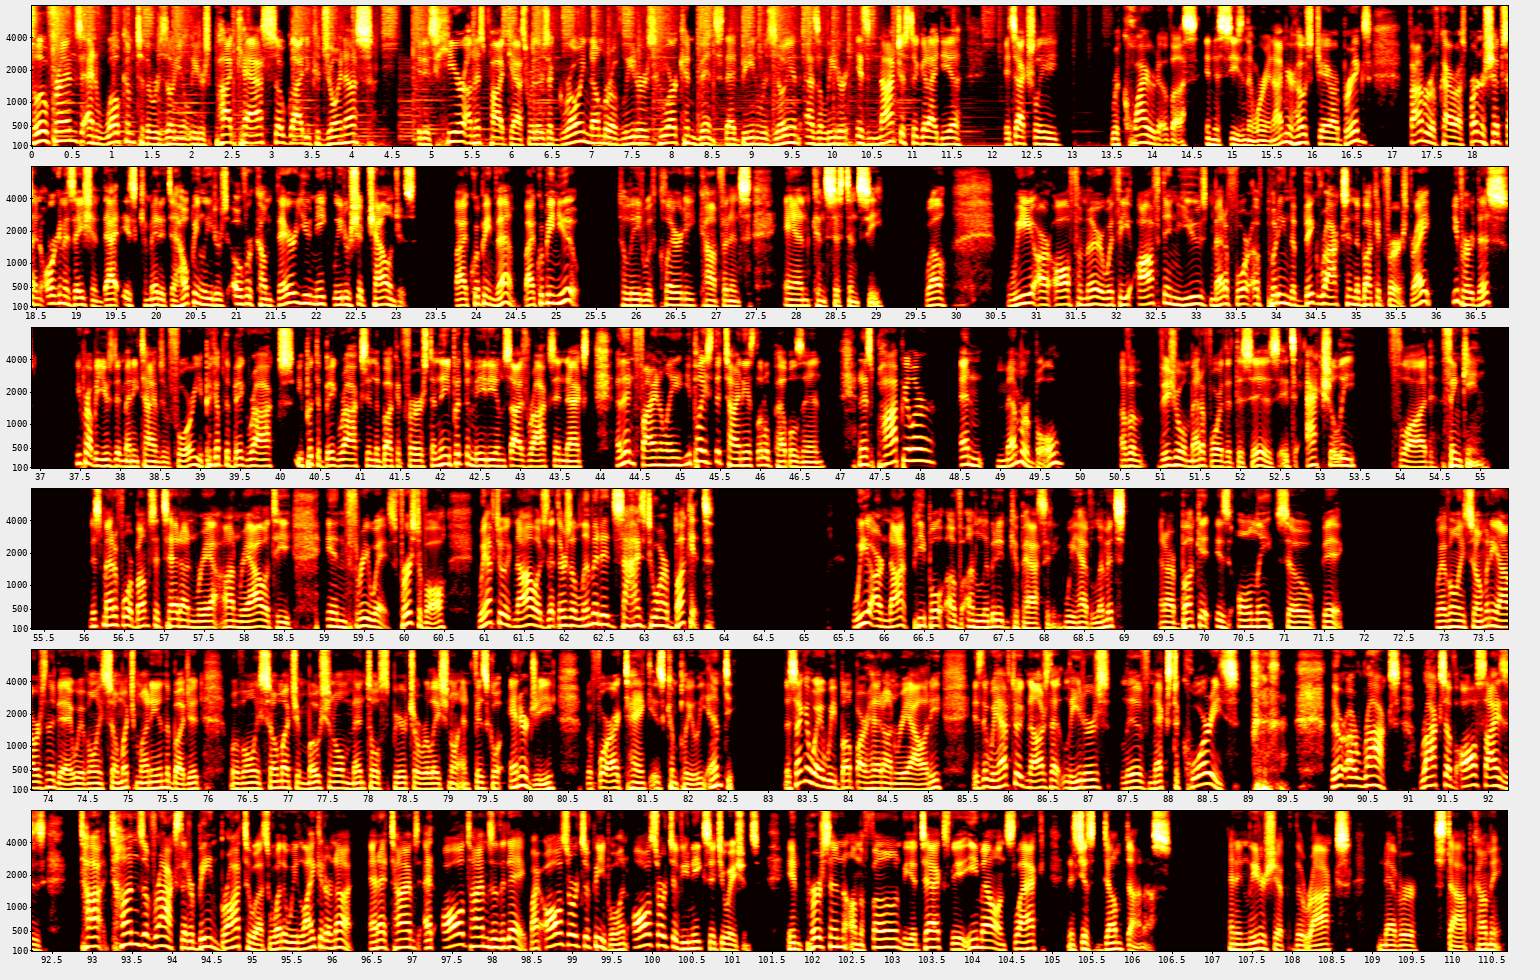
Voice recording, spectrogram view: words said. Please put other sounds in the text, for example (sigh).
Hello, friends, and welcome to the Resilient Leaders Podcast. So glad you could join us. It is here on this podcast where there's a growing number of leaders who are convinced that being resilient as a leader is not just a good idea, it's actually required of us in this season that we're in. I'm your host, J.R. Briggs, founder of Kairos Partnerships, an organization that is committed to helping leaders overcome their unique leadership challenges by equipping them, by equipping you to lead with clarity, confidence, and consistency. Well, we are all familiar with the often used metaphor of putting the big rocks in the bucket first, right? You've heard this. You probably used it many times before. You pick up the big rocks, you put the big rocks in the bucket first, and then you put the medium sized rocks in next. And then finally, you place the tiniest little pebbles in. And as popular and memorable of a visual metaphor that this is, it's actually flawed thinking. This metaphor bumps its head on, rea- on reality in three ways. First of all, we have to acknowledge that there's a limited size to our bucket. We are not people of unlimited capacity. We have limits, and our bucket is only so big. We have only so many hours in the day. We have only so much money in the budget. We have only so much emotional, mental, spiritual, relational, and physical energy before our tank is completely empty. The second way we bump our head on reality is that we have to acknowledge that leaders live next to quarries. (laughs) there are rocks, rocks of all sizes, t- tons of rocks that are being brought to us, whether we like it or not. And at times, at all times of the day, by all sorts of people in all sorts of unique situations, in person, on the phone, via text, via email, on Slack, and it's just dumped on us. And in leadership, the rocks never stop coming.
